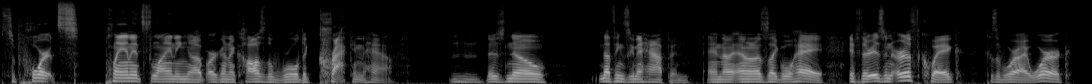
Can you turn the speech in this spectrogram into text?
supports planets lining up are gonna cause the world to crack in half. Mm-hmm. There's no, nothing's gonna happen. And I, and I was like, well, hey, if there is an earthquake because of where I work,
